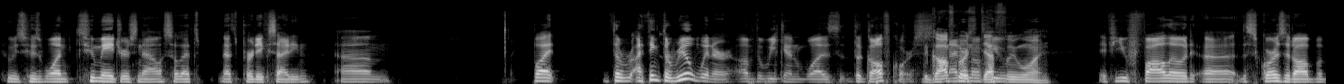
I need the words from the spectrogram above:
who's who's won two majors now. So that's that's pretty exciting. Um, but the I think the real winner of the weekend was the golf course. the golf And I don't course if you- definitely won. if you followed uh, the scores at all, but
